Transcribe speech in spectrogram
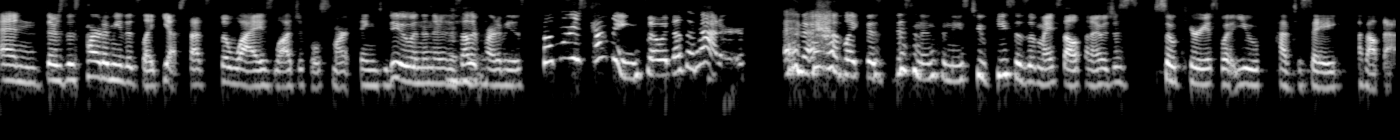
And there's this part of me that's like, yes, that's the wise, logical, smart thing to do. And then there's this mm-hmm. other part of me that's, but more is coming. So it doesn't matter. And I have like this dissonance in these two pieces of myself. And I was just so curious what you have to say about that.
